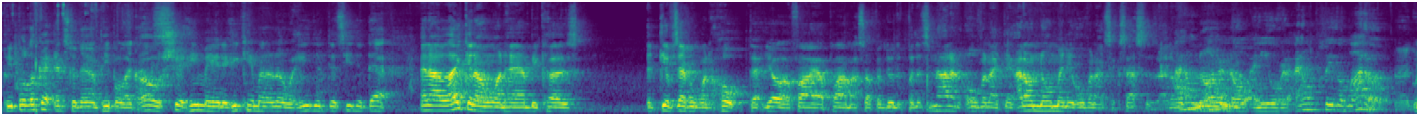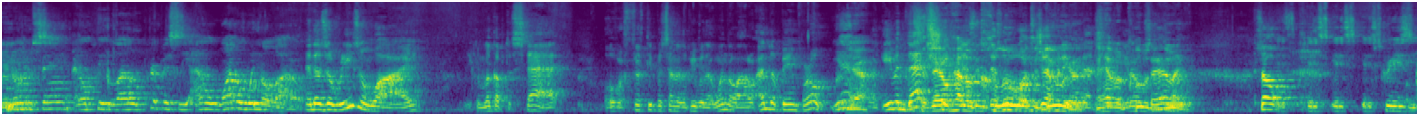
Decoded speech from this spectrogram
People look at Instagram. People are like, oh shit, he made it. He came out of nowhere. He did this. He did that. And I like it on one hand because it gives everyone hope that yo, if I apply myself and do this, but it's not an overnight thing. I don't know many overnight successes. I don't, I don't know. want to know any overnight. I don't play the lotto. You know what I'm saying? I don't play the lotto purposely. I don't want to win the lotto. And there's a reason why you can look up the stat. Over fifty percent of the people that win the lotto end up being broke. Yeah. Yeah. Like even that Because they don't have a isn't- there's clue no what to do longevity with on it. that They shit, have a you know clue what to do Like, so It's, it's it's it's crazy.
